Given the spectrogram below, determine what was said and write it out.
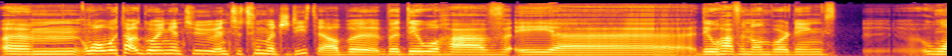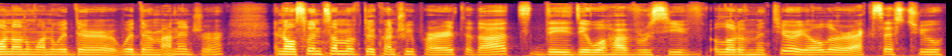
Um, well, without going into into too much detail, but but they will have a uh, they will have an onboarding one on one with their with their manager, and also in some of the country prior to that, they they will have received a lot of material or access to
